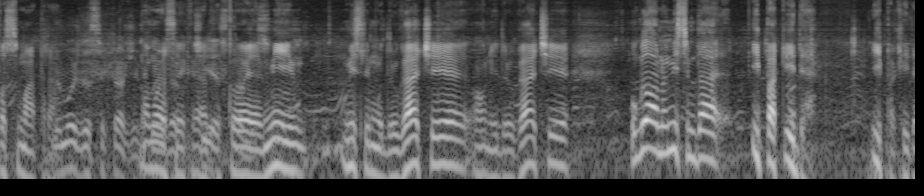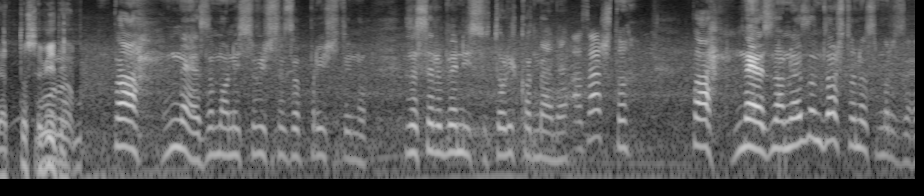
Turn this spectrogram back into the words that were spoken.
posmatra? Ne može da se kaže. Ne može se kaže koje. Mi mislimo drugačije, oni drugačije. Uglavnom mislim da ipak ide. Ipak ide, to se vidi. Pa, ne znam, oni su više za Prištinu. Za Srbe nisu toliko od mene. A zašto? Pa, ne znam, ne znam zašto nas mrze.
